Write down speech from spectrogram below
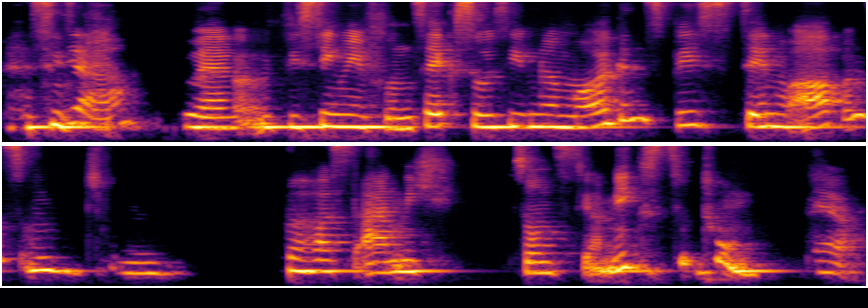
Das sind, ja. Wir sind wir von 6 Uhr, 7 Uhr morgens bis 10 Uhr abends und du hast eigentlich sonst ja nichts zu tun. Ja.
